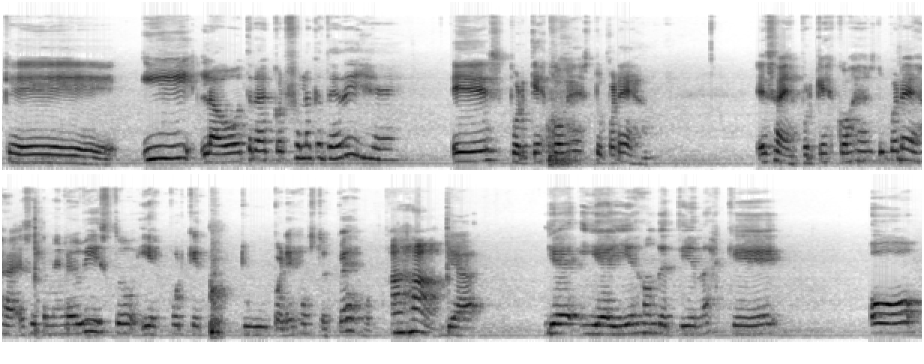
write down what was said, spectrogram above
Que, y la otra, ¿cuál fue la que te dije? Es por qué escoges tu pareja. Esa es, por qué escoges tu pareja. Eso también lo he visto y es porque tu, tu pareja es tu espejo. Ajá. Ya. Y, y ahí es donde tienes que o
